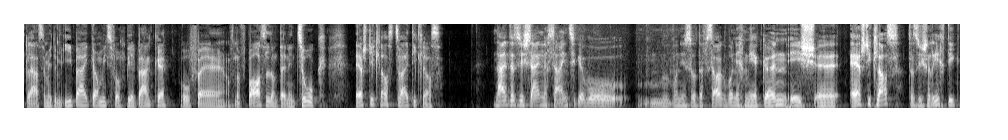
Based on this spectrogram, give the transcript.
gelesen mit dem E-Bike von Bielbenken auf, äh, auf, auf Basel und dann in Zug. Erste Klasse, zweite Klasse? Nein, das ist eigentlich das Einzige, wo, wo ich so darf sagen, wo ich mir gönne, ist äh, erste Klasse. Das ist richtig.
